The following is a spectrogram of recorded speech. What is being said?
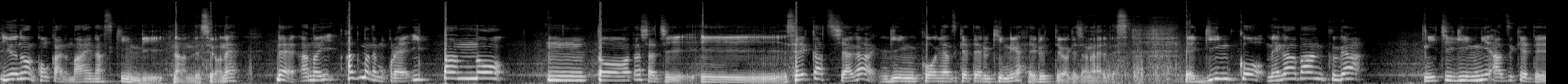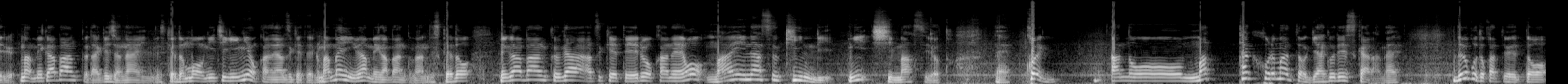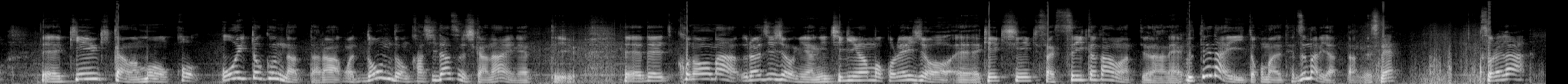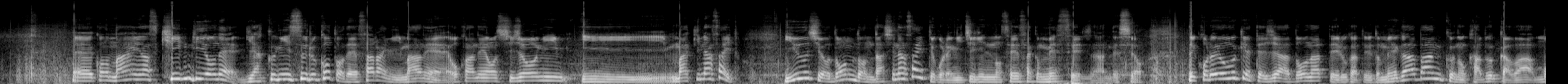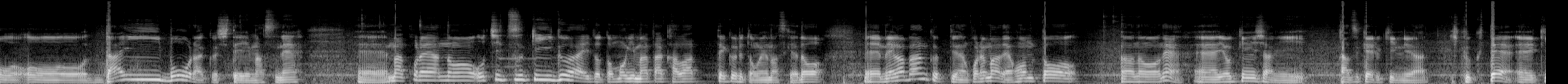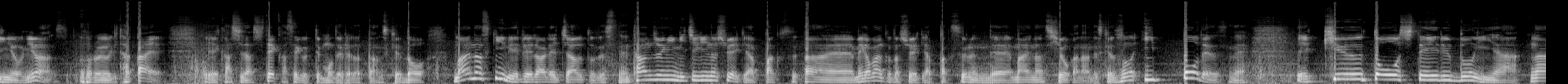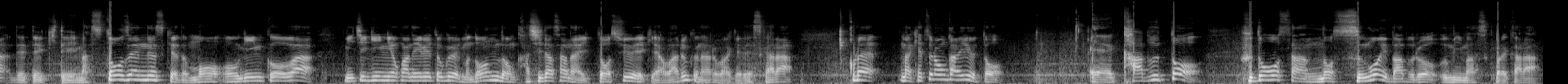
いうのが今回のマイナス金利なんですよね。で、あの、あくまでもこれ一般のうんと私たち生活者が銀行に預けている金利が減るっていうわけじゃないです。え銀行メガバンクが日銀に預けている、まあ、メガバンクだけじゃないんですけども日銀にお金預けている、まあ、メインはメガバンクなんですけどメガバンクが預けているお金をマイナス金利にしますよと、ね、これあのー、全くこれまでとは逆ですからね。どういうことかというと、えー、金融機関はもうこう置いとくんだったらこれどんどん貸し出すしかないねっていう、えー、でこのまあ裏事情には日銀はもうこれ以上、えー、景気刺激策追加緩和っていうのはね打てないとこまで手詰まりだったんですね。それがえー、このマイナス金利をね、逆にすることで、さらにマネー、お金を市場に巻きなさいと。融資をどんどん出しなさいって、これ日銀の政策メッセージなんですよ。で、これを受けて、じゃあどうなっているかというと、メガバンクの株価はもう大暴落していますね。えー、まあこれあの落ち着き具合とともにまた変わってくると思いますけど、えー、メガバンクっていうのはこれまで本当あのね、えー、預金者に預ける金利は低くて、えー、企業にはそれより高い、えー、貸し出して稼ぐってモデルだったんですけど、マイナス金利入れられちゃうとですね、単純に日銀の収益圧迫す、あメガバンクの収益圧迫するんで、マイナス評価なんですけど、その一方でですね、えー、急騰している分野が出てきています。当然ですけども、銀行は日銀にお金入れとくよりもどんどん貸し出さないと収益が悪くなるわけですから、これ、まあ、結論から言うと、えー、株と不動産のすごいバブルを生みますこれから、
